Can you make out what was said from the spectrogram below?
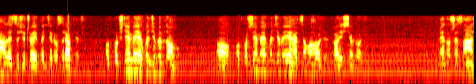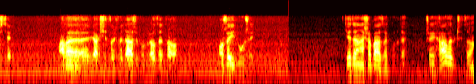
Ale co się człowiek będzie rozrabiać. Odpoczniemy jak będziemy w domu. O, odpoczniemy jak będziemy jechać w samochodzie 20 godzin. Nie no 16. Ale jak się coś wydarzy po drodze to może i dłużej. Gdzie ta nasza baza, kurde? Przejechałem czy co?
